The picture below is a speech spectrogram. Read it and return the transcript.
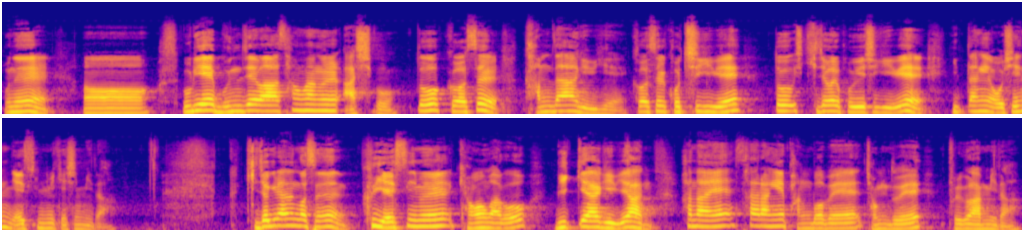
오늘 어, 우리의 문제와 상황을 아시고 또 그것을 감당하기 위해 그것을 고치기 위해 또 기적을 보이시기 위해 이 땅에 오신 예수님이 계십니다. 기적이라는 것은 그 예수님을 경험하고 믿게 하기 위한 하나의 사랑의 방법의 정도에 불과합니다.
